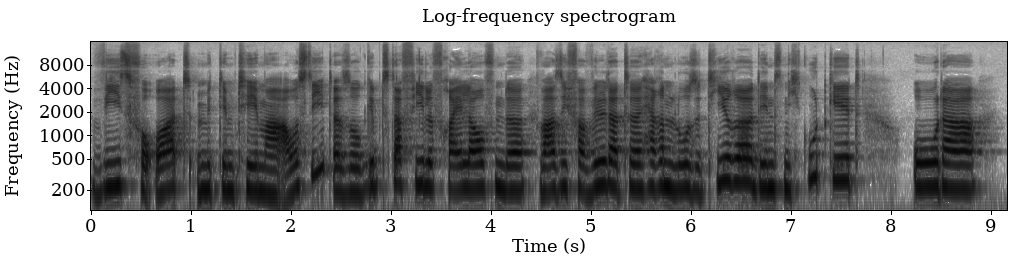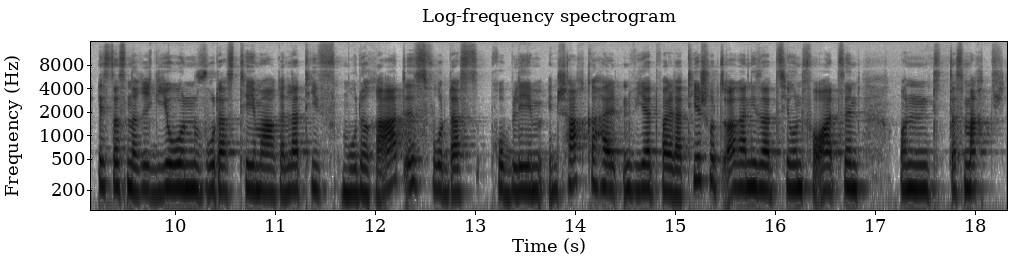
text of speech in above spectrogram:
wie es vor Ort mit dem Thema aussieht. Also gibt es da viele freilaufende, quasi verwilderte, herrenlose Tiere, denen es nicht gut geht? Oder ist das eine Region, wo das Thema relativ moderat ist, wo das Problem in Schach gehalten wird, weil da Tierschutzorganisationen vor Ort sind. Und das macht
